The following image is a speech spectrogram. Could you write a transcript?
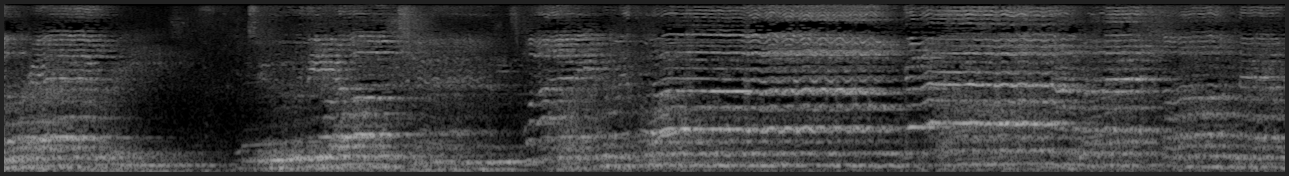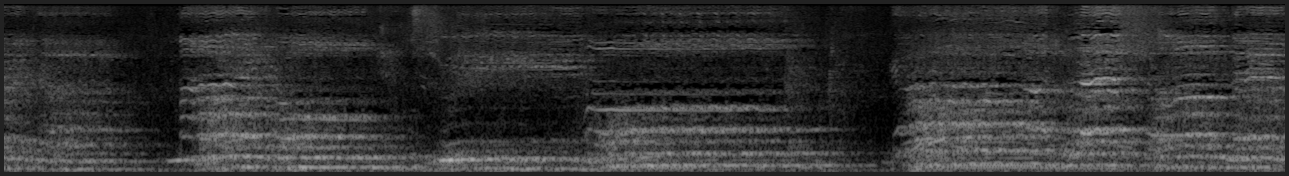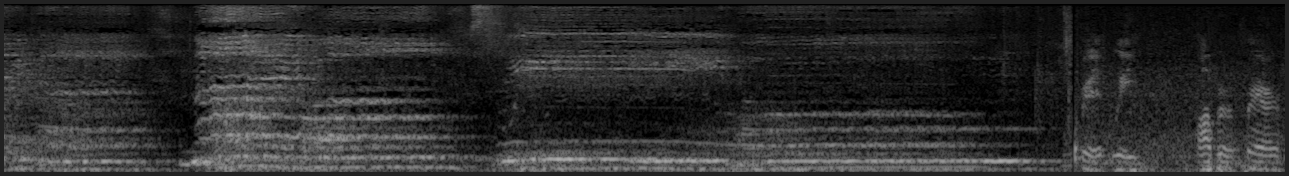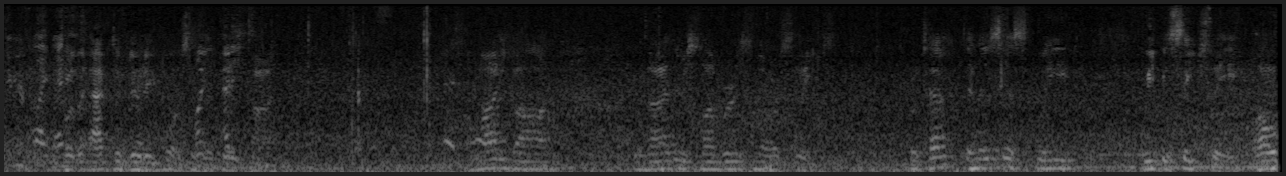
appropriate, we offer a prayer for the active duty forces at this time. Almighty God, who neither slumbers nor sleeps, protect and assist we, we beseech thee, all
